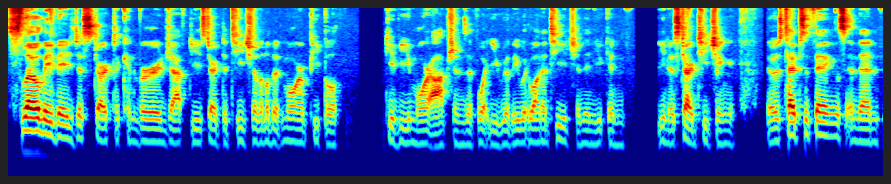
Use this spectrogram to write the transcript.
slowly they just start to converge after you start to teach a little bit more. People give you more options of what you really would want to teach and then you can you know start teaching those types of things. And then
